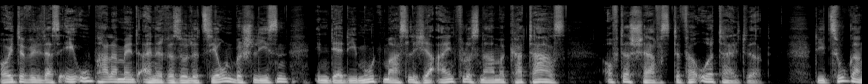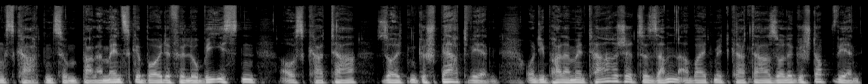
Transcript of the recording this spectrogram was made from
Heute will das EU-Parlament eine Resolution beschließen, in der die mutmaßliche Einflussnahme Katars auf das Schärfste verurteilt wird. Die Zugangskarten zum Parlamentsgebäude für Lobbyisten aus Katar sollten gesperrt werden und die parlamentarische Zusammenarbeit mit Katar solle gestoppt werden,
